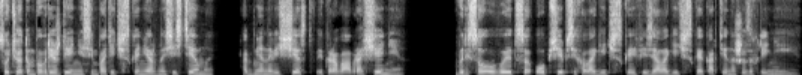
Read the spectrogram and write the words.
С учетом повреждений симпатической нервной системы, обмена веществ и кровообращения, вырисовывается общая психологическая и физиологическая картина шизофрении,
